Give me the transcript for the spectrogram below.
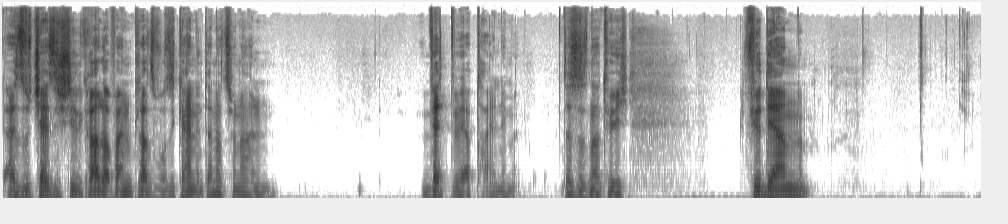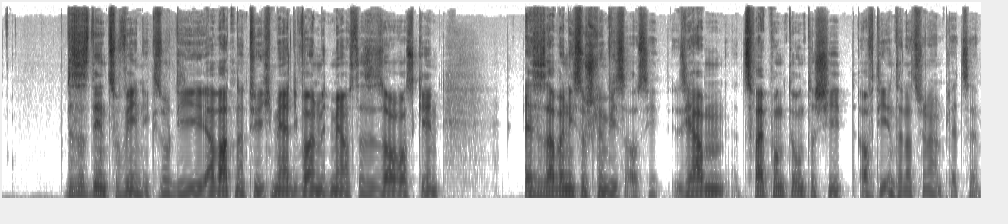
also Chelsea steht gerade auf einem Platz, wo sie keinen internationalen Wettbewerb teilnehmen. Das ist natürlich für deren das ist denen zu wenig. So, die erwarten natürlich mehr, die wollen mit mehr aus der Saison rausgehen. Es ist aber nicht so schlimm, wie es aussieht. Sie haben zwei Punkte Unterschied auf die internationalen Plätze.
